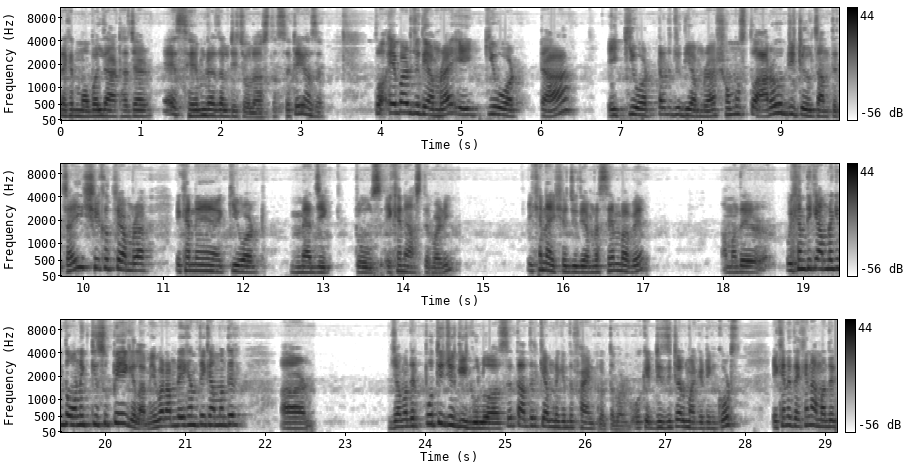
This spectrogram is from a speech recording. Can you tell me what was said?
দেখেন মোবাইল দিয়ে আট হাজার, এ সেম রেজাল্টই চলে আসতেছে, ঠিক আছে? তো এবার যদি আমরা এই কিওয়ার্ডটা এই কিওয়ার্ডটার যদি আমরা সমস্ত আরও ডিটেল জানতে চাই, সেক্ষেত্রে আমরা এখানে কিওয়ার্ড ম্যাজিক টুলস এখানে আসতে পারি। এখানে এসে যদি আমরা সেমভাবে আমাদের, ওইখান থেকে আমরা কিন্তু অনেক কিছু পেয়ে গেলাম। এবার আমরা এখান থেকে আমাদের যে আমাদের প্রতিযোগীগুলো আছে, তাদেরকে আমরা কিন্তু ফাইন্ড করতে পারব। ওকে ডিজিটাল মার্কেটিং কোর্স এখানে দেখেন আমাদের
